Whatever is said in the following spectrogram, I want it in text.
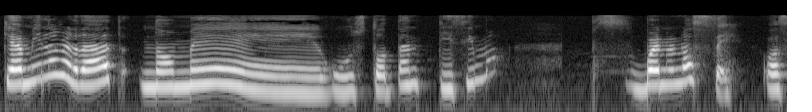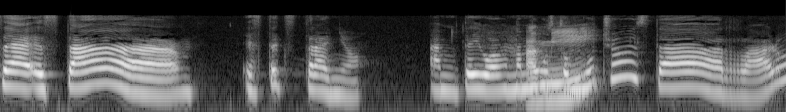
que a mí la verdad no me gustó tantísimo. Pues, bueno, no sé. O sea, está, está extraño. A mí te digo, no me A gustó mí- mucho, está raro.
